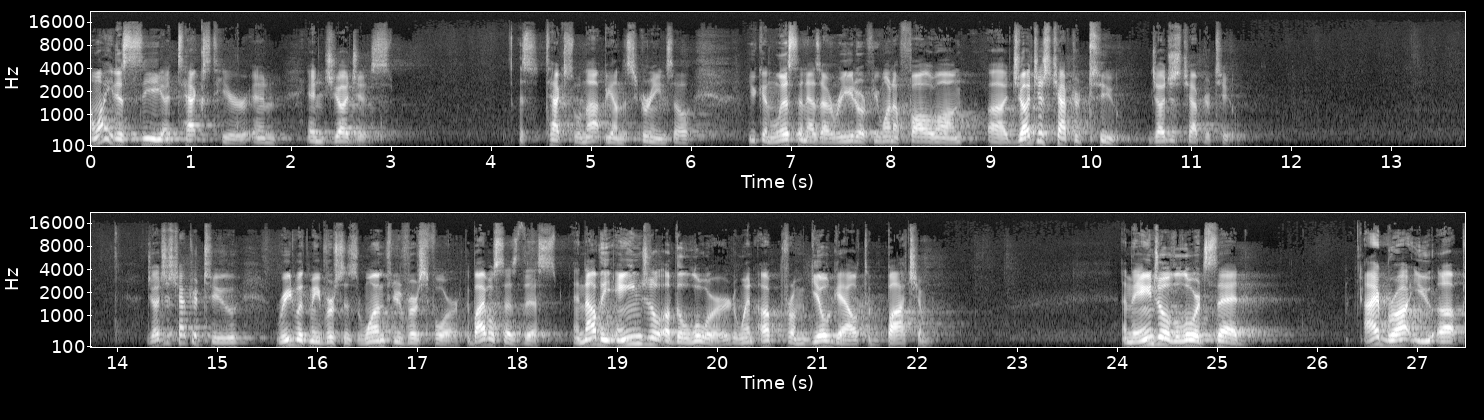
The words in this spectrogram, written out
I want you to see a text here in, in Judges. This text will not be on the screen, so you can listen as I read, or if you want to follow along. Uh, Judges chapter 2. Judges chapter 2. Judges chapter 2, read with me verses 1 through verse 4. The Bible says this And now the angel of the Lord went up from Gilgal to Bochim. And the angel of the Lord said, I brought you up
